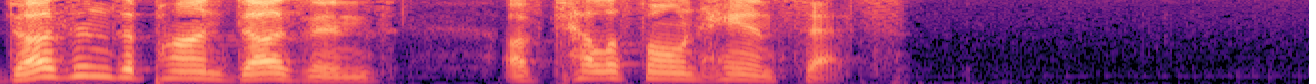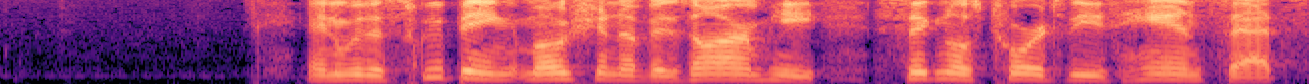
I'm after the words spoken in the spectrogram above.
dozens upon dozens of telephone handsets. And with a sweeping motion of his arm, he signals towards these handsets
